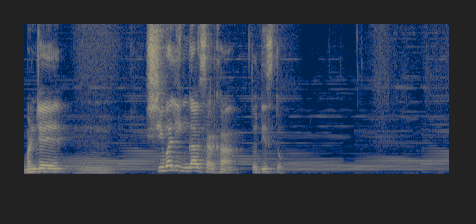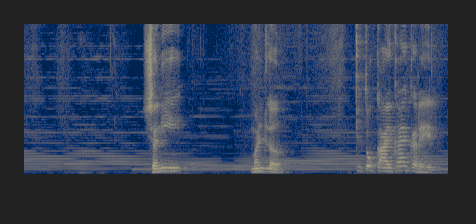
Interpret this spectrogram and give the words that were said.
म्हणजे शिवलिंगासारखा तो दिसतो. शनी म्हटलं की तो काय काय करेल?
